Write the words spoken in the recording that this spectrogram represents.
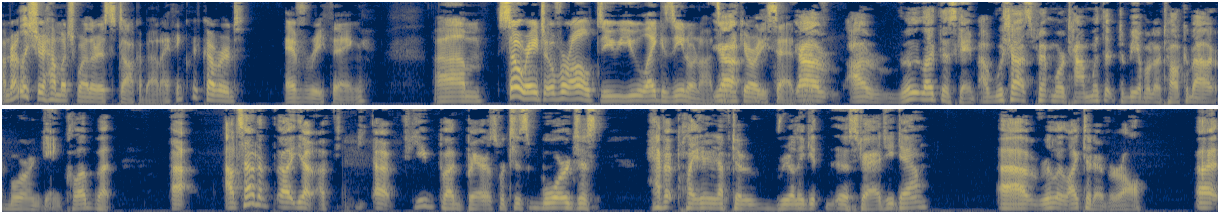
I'm not really sure how much more there is to talk about. I think we've covered everything. Um, so Rage, overall, do you like Xenonauts? I Yeah. think you already said. Yeah, I really like this game. I wish I had spent more time with it to be able to talk about it more in Game Club, but uh, outside of uh, you know a, f- a few bugbears, which is more just haven't played it enough to really get the strategy down. Uh, really liked it overall. Uh,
